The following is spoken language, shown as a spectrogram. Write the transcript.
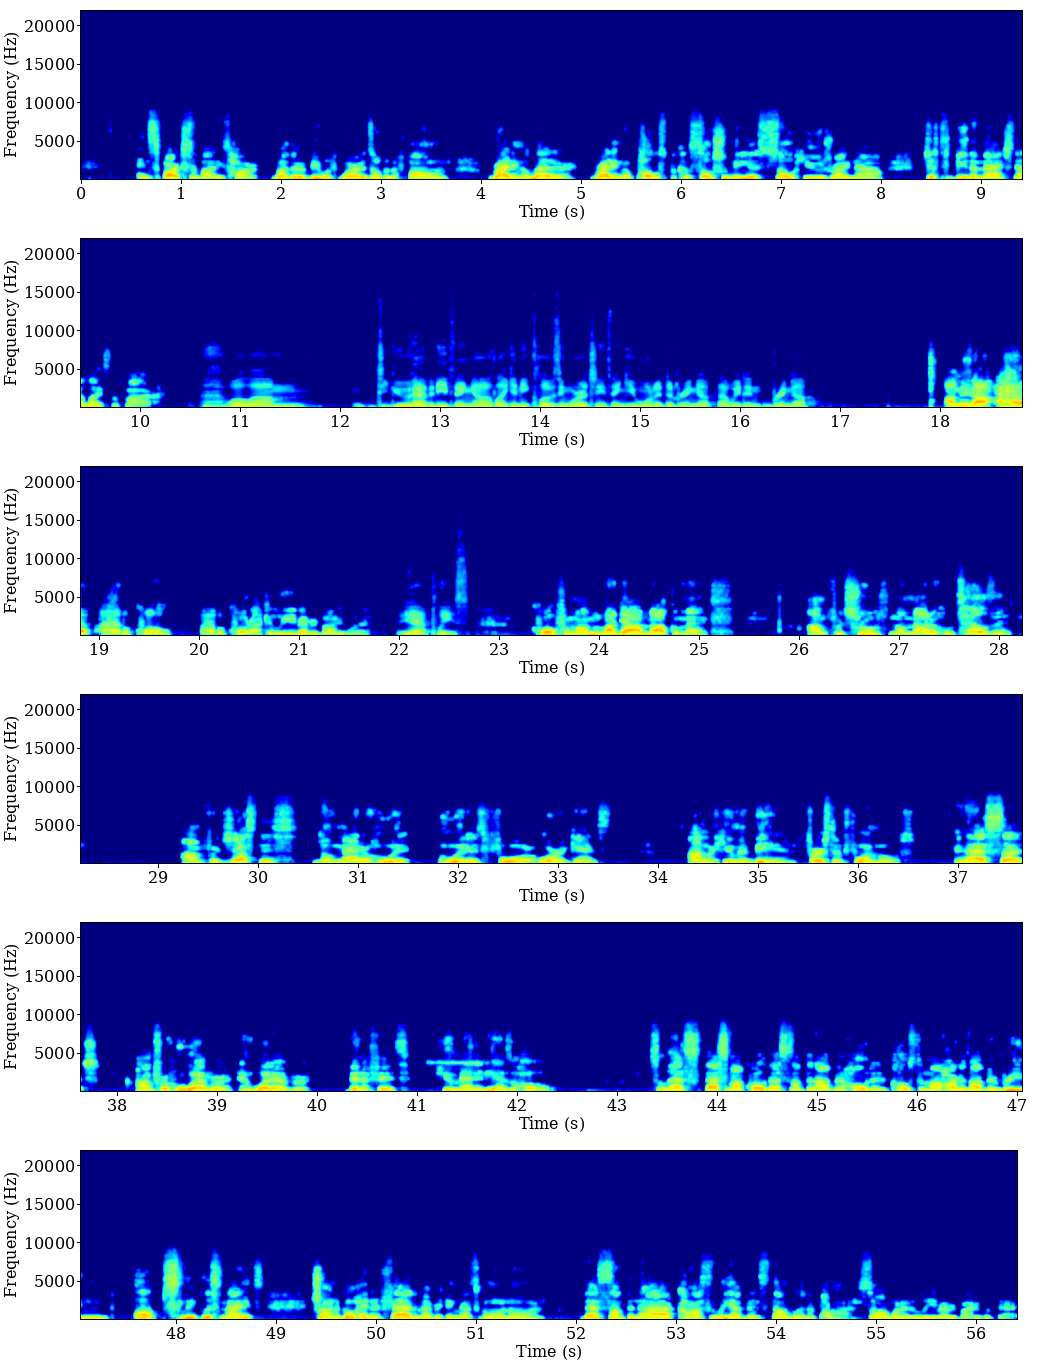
and spark somebody's heart, whether it be with words over the phone, writing a letter, writing a post, because social media is so huge right now. Just be the match that lights the fire. Well, um, do you have anything else, like any closing words, anything you wanted to bring up that we didn't bring up? I mean, I, I have I have a quote I have a quote I can leave everybody with. Yeah, please. Quote from my, my guy Malcolm X. I'm for truth no matter who tells it. I'm for justice no matter who it who it is for or against. I'm a human being first and foremost. And as such, I'm for whoever and whatever benefits humanity as a whole. So that's that's my quote. That's something I've been holding close to my heart as I've been reading up sleepless nights, trying to go ahead and fathom everything that's going on. That's something that I constantly have been stumbling upon. So I wanted to leave everybody with that.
